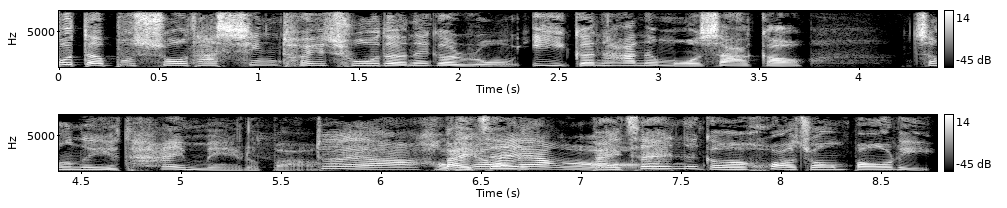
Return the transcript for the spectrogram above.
不得不说，他新推出的那个乳液跟他的磨砂膏。长得也太美了吧！对啊，好漂亮哦，摆在，摆在那个化妆包里，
